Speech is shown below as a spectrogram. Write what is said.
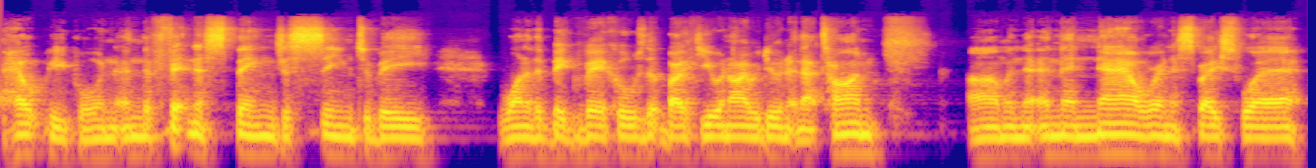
help people, and and the fitness thing just seemed to be one of the big vehicles that both you and I were doing at that time, um, and and then now we're in a space where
